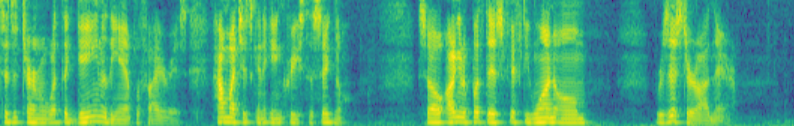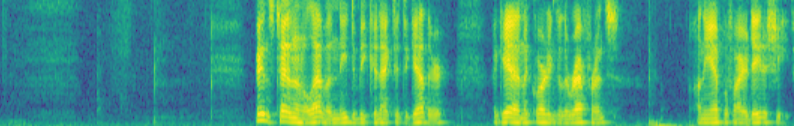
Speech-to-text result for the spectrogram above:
to determine what the gain of the amplifier is, how much it's going to increase the signal. So I'm going to put this 51 ohm resistor on there. Pins 10 and 11 need to be connected together again according to the reference on the amplifier data sheet.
